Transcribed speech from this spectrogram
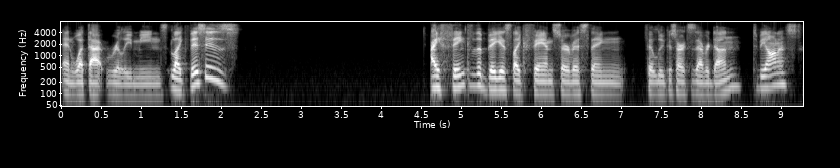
and what that really means. Like this is, I think, the biggest like fan service thing that LucasArts has ever done. To be honest,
